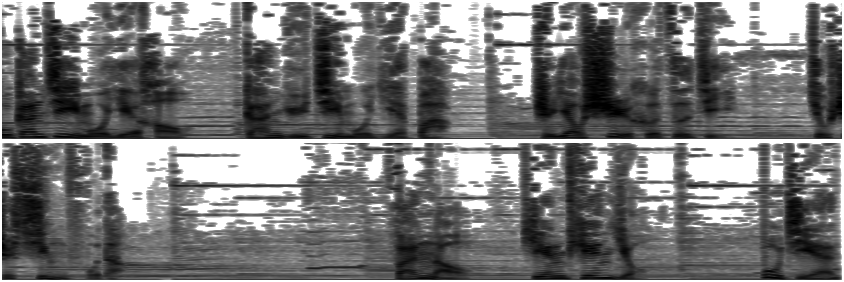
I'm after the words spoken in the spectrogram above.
不甘寂寞也好。甘于寂寞也罢，只要适合自己，就是幸福的。烦恼天天有，不减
